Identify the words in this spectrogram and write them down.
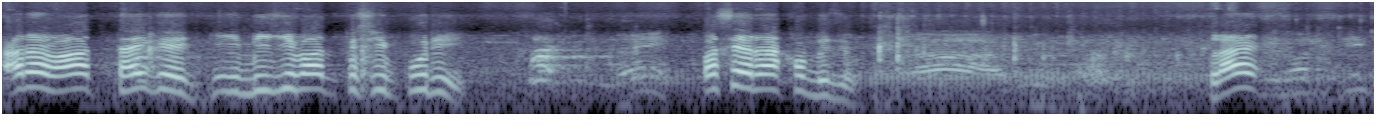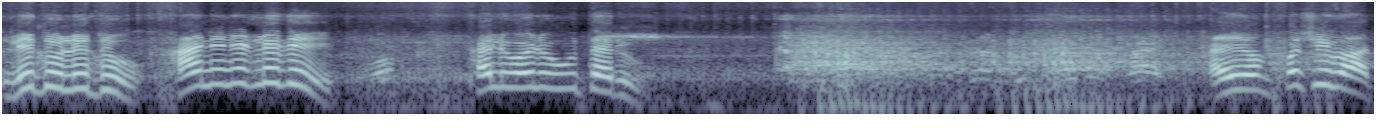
અરે વાત થઈ ગઈ. બીજી વાત પછી પૂરી. પછી રાખો બીજું. લાય, લીધું લીધું. હાની નથી લીધી. ખાલી ઓલું ઉતાર્યું. પછી વાત.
